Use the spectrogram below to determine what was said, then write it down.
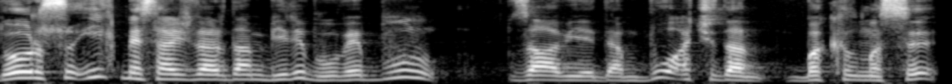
Doğrusu ilk mesajlardan biri bu ve bu zaviyeden, bu açıdan bakılması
